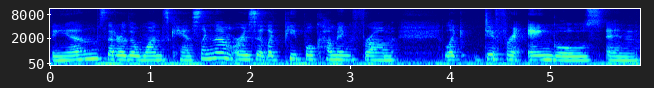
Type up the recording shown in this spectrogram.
fans that are the ones canceling them, or is it like people coming from like different angles and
